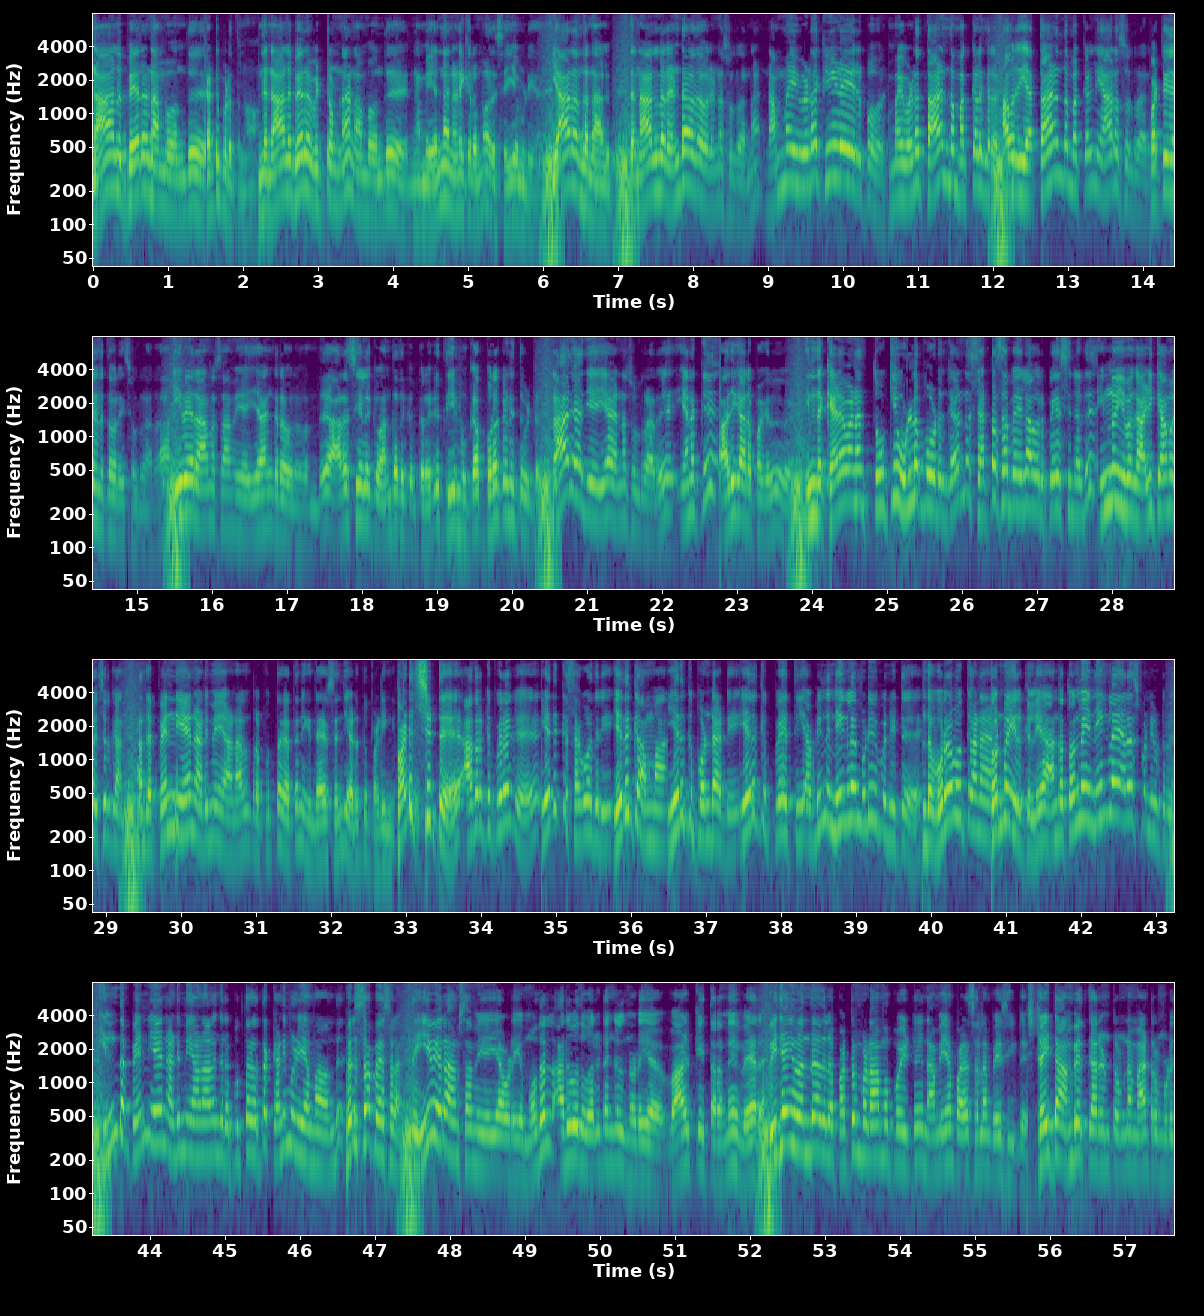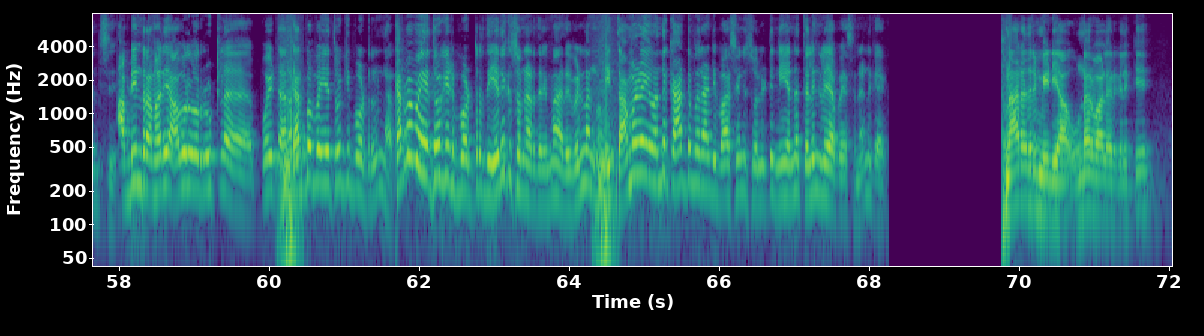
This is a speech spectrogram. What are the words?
நாலு பேரை நம்ம வந்து கட்டுப்படுத்தணும். இந்த நாலு பேரை விட்டோம்னா நம்ம வந்து நம்ம என்ன நினைக்கிறோமோ அதை செய்ய முடியாது. யார் அந்த நாலு பேர்? இந்த நாலுல ரெண்டாவது அவர் என்ன சொல்றாருன்னா நம்மை விட கீழே இருப்பவர் நம்மை விட தாழ்ந்த மக்களுங்கிறார் அவர் தாழ்ந்த மக்கள்னு யாரை சொல்றாரு? பட்டியலினத்தவரை சொல்றாரா? ஈவே ராமசாமி ஐயாங்கிறவர் வந்து அரசியலுக்கு வந்ததுக்கு பிறகு திமுக புறக்கணித்து விட்டது. ராஜாஜி ஐயா என்ன சொல்றாரு? எனக்கு அதிகார பகிர்வு வேணும். இந்த கிழவனை தூக்கி உள்ள போடுங்கன்னு சட்டசபையில அவர் பேசினது இன்னும் இவங்க அழிக்காம வச்சிருக்காங்க. அந்த பெண் பெண் ஏன் அடிமையானால்ன்ற புத்தகத்தை நீங்க தயவு செஞ்சு எடுத்து படிங்க. படிச்சுட்டு அதற்கு பிறகு எதுக்கு சகோதரி எதுக்கு அம்மா எதுக்கு பொண்டாட்டி எதுக்கு பேத்தி அப்படின்னு நீங்களே முடிவு பண்ணிட்டு இந்த உறவுக்கான தொன்மை இருக்கு இல்லையா அந்த தொன்மையை நீங்களே அரெஸ்ட் பண்ணி விட்டுருங்க. இந்த பெண் ஏன் அடிமையானாலுங்கிற புத்தகத்தை கனிமொழி அம்மா வந்து பெருசா பேசுறாங்க. இந்த ஈவே ராமசாமி ஐயாவுடைய முதல் அறுபது வருடங்களினுடைய வாழ்க்கை தரமே வேற. விஜய் வந்து அதுல பட்டும் படாம போயிட்டு நாம ஏன் பழசெல்லாம் பேசிக்கிட்டு ஸ்ட்ரைட்டா அம்பேத்கர்ன்ட்டோம்னா மேட்டர் முடிஞ்சுச்சு அப்படின்ற மாதிரி அவர் ஒரு ரூட்ல போயிட்டாரு? கர்ப்பப்பையை தூக்கி போட்டுருந்தார் கர்ப்பப்பையை தூக்கிட்டு போட்டுறது எதுக்கு சொன்னார் தெரியுமா? அது வில்லங்கம். நீ தமிழை வந்து காட்டு மிராண்டி பாஷைன்னு சொல்லிட்டு நீ என்ன தெலுங்குலையா பேசுனேன்னு கேட்க நாரதர் மீடியா உணர்வாளர்களுக்கு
